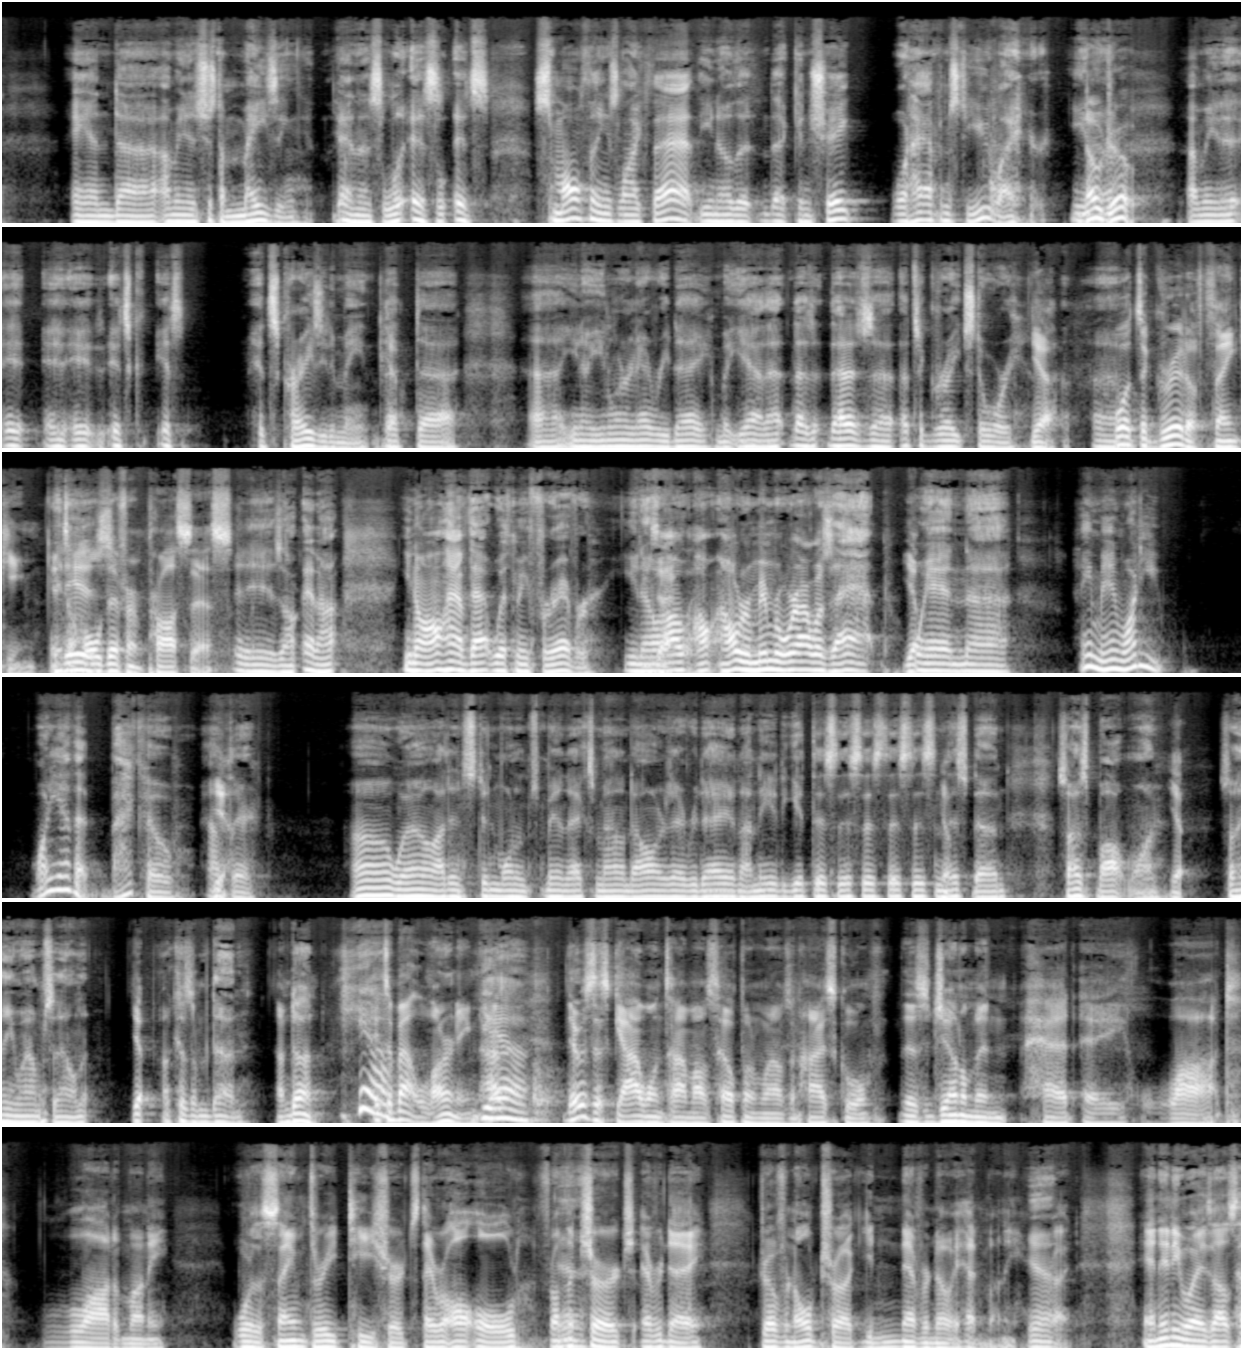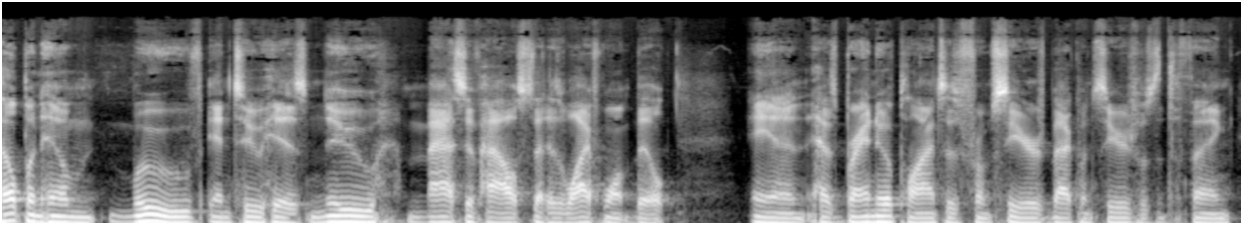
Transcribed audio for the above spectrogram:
And uh, I mean, it's just amazing, and it's it's it's small things like that, you know, that that can shape what happens to you later. you No know? joke. I mean, it, it, it it's it's it's crazy to me that uh, uh, you know you learn every day. But yeah, that that, that is a that's a great story. Yeah. well, it's a grid of thinking. It's it a whole different process. It is, and I, you know, I'll have that with me forever. You know, I'll, Exactly. I'll, I'll remember where I was at Yep. when, uh, hey man, why do you, why do you have that backhoe out Yeah. there? Oh well, I just didn't want to spend X amount of dollars every day, and I needed to get this, this, this, this, this, and this done. So I just bought one. Yep. So anyway, I'm selling it. Yep. Oh, because I'm done. I'm done. Yeah. It's about learning. I- Yeah. there was this guy one time I was helping when I was in high school. This gentleman had a lot, lot of money. Wore the same three T-shirts. They were all old from the church every day. Drove an old truck. You never know he had money. Yeah. Right. And anyways, I was helping him move into his new massive house that his wife want built, and has brand new appliances from Sears back when Sears was the thing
